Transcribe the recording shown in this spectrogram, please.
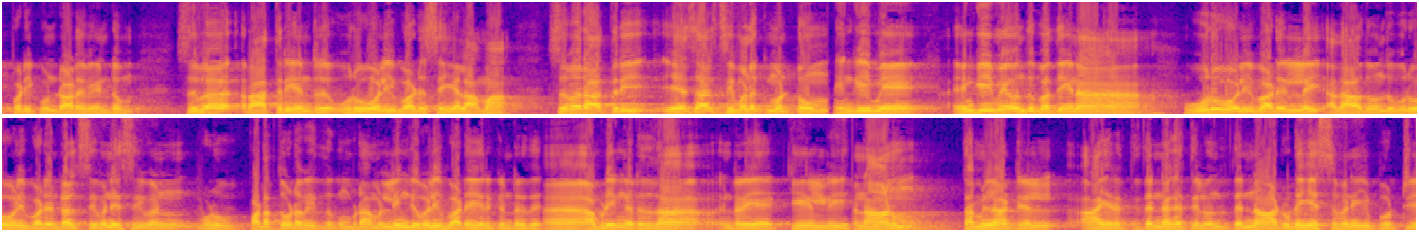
எப்படி கொண்டாட வேண்டும்? சிவராத்திரி என்று உருவ வழிபாடு செய்யலாமா? சிவராத்திரி ஏன் சார் சிவனுக்கு மட்டும் எங்கேயுமே எங்கேயுமே வந்து பார்த்தீங்கன்னா உருவ வழிபாடு இல்லை. அதாவது வந்து உருவ வழிபாடு என்றால் சிவனை சிவன் ஒரு படத்தோடு வைத்து கும்பிடாமல் லிங்க வழிபாடே இருக்கின்றது. அப்படிங்கிறது தான் இன்றைய கேள்வி. நானும் தமிழ்நாட்டில் ஆயிரத்தி தென்னகத்தில் வந்து தென்னாடுடைய சிவனையை போற்றி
